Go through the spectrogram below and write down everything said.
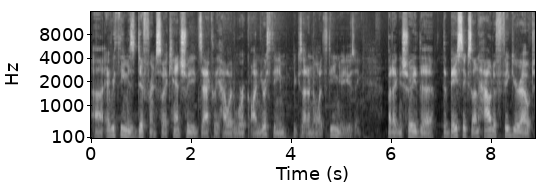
Uh, every theme is different, so I can't show you exactly how it would work on your theme because I don't know what theme you're using. But I can show you the, the basics on how to figure out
